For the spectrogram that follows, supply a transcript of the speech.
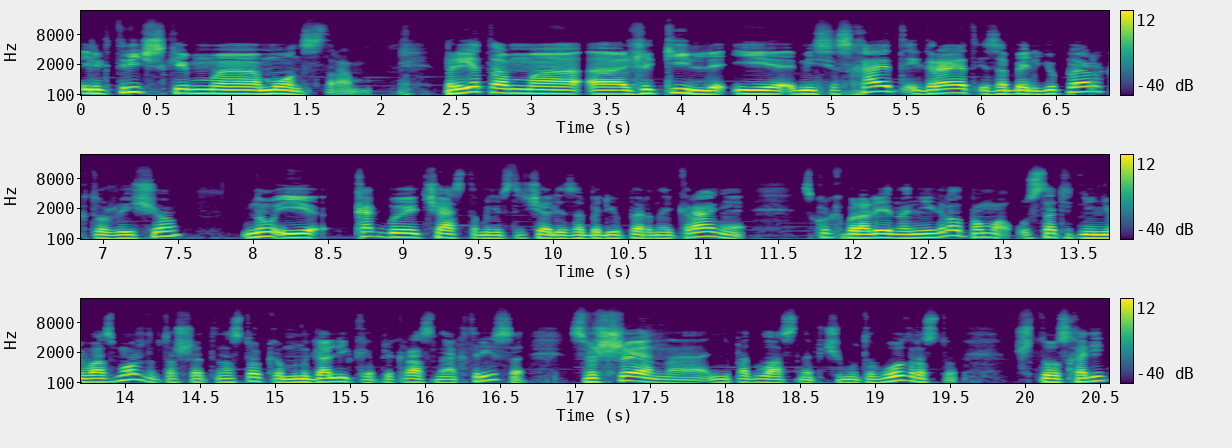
электрическим э, монстром. При этом э, э, Жекиль и миссис Хайд играет Изабель Юпер, кто же еще? Ну и как бы часто мы не встречали Изабель Юпер на экране, сколько бы ролей она не играла, по-моему, устать от нее невозможно, потому что это настолько многоликая, прекрасная актриса, совершенно не подвластная почему-то возрасту, что сходить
